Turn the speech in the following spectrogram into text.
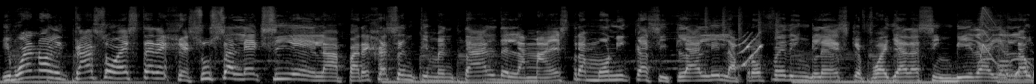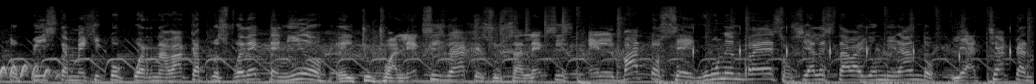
Y bueno, el caso este de Jesús Alexi, eh, la pareja sentimental de la maestra Mónica Citlali, la profe de inglés que fue hallada sin vida ahí en la autopista México-Cuernavaca, pues fue detenido. El Chucho Alexis, ¿verdad? Jesús Alexis. El vato, según en redes sociales estaba yo mirando, le achacan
